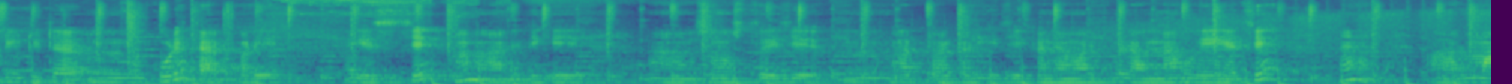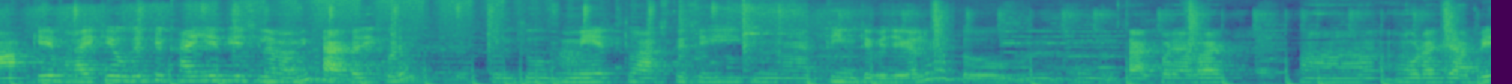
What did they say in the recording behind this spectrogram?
ডিউটিটা করে তারপরে এসছে। আর এদিকে সমস্ত এই যে ভাত তরকারি যেখানে আমার রান্না হয়ে গেছে। হ্যাঁ আর মাকে, ভাইকে ওদেরকে খাইয়ে দিয়েছিলাম আমি তাড়াতাড়ি করে। কিন্তু মেয়ের তো আসতে সেই তিনটে বেজে গেল। তো তারপরে আবার ওরা যাবে,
